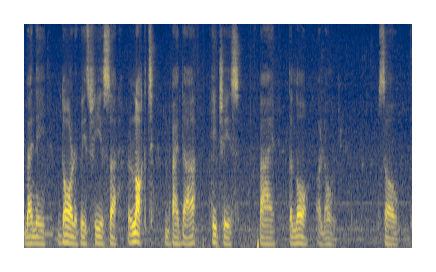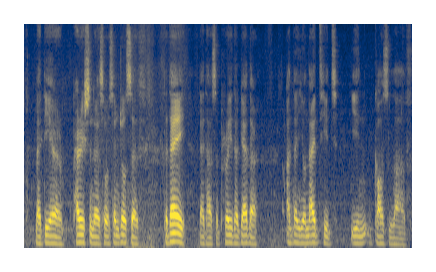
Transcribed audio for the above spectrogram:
many doors which is uh, locked by the hatreds, by the law alone. So, my dear parishioners of St. Joseph, today let us pray together and then united in God's love,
